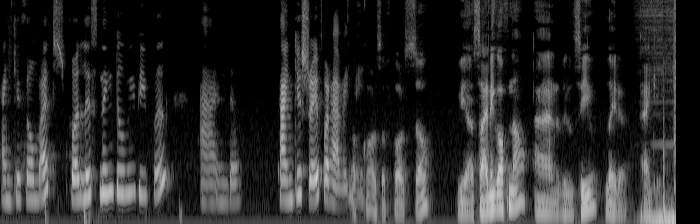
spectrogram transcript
Thank you so much for listening to me people. And uh, thank you Shrey for having me. of course of course. So we are signing off now and we'll see you later. Thank you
